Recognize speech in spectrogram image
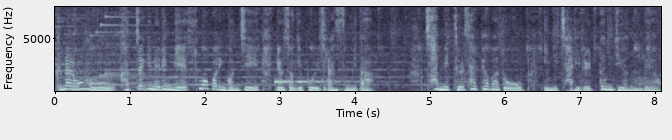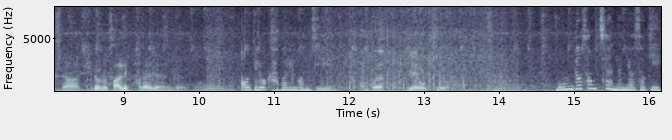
그날 오후 갑자기 내린 비에 숨어버린 건지 녀석이 보이질 않습니다. 차 밑을 살펴봐도 이미 자리를 뜬 뒤였는데요. 야, 치료를 빨리 받아야 되는데. 이거. 어디로 가버린 건지 안 보여? 이게 없어요. 몸도 성치 않는 녀석이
